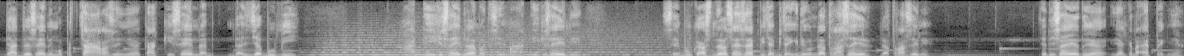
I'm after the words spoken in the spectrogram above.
Dada saya ini mau pecah rasanya. Kaki saya tidak tidak jejak bumi. Mati ke saya dalam hati saya mati ke saya ini. Saya buka sendal saya saya pijak-pijak ini udah terasa ya, tidak terasa ini. Jadi saya itu yang yang kena efeknya.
